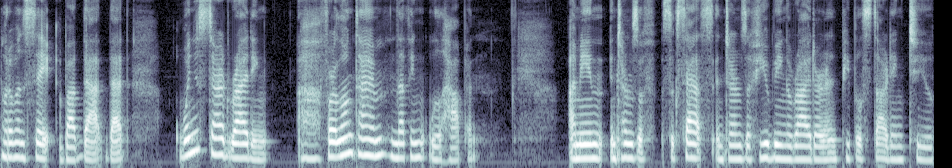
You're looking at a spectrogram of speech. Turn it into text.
what i want to say about that that when you start writing uh, for a long time nothing will happen i mean in terms of success in terms of you being a writer and people starting to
